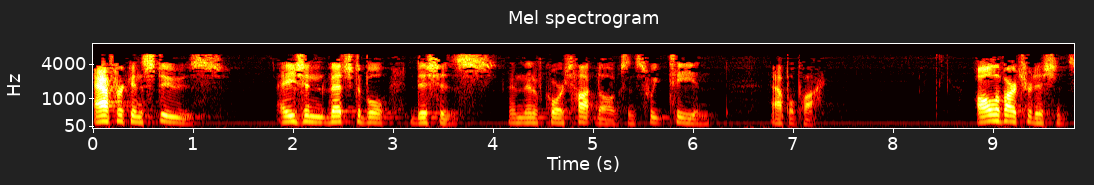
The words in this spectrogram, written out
African stews, Asian vegetable dishes, and then, of course, hot dogs and sweet tea and apple pie. All of our traditions,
